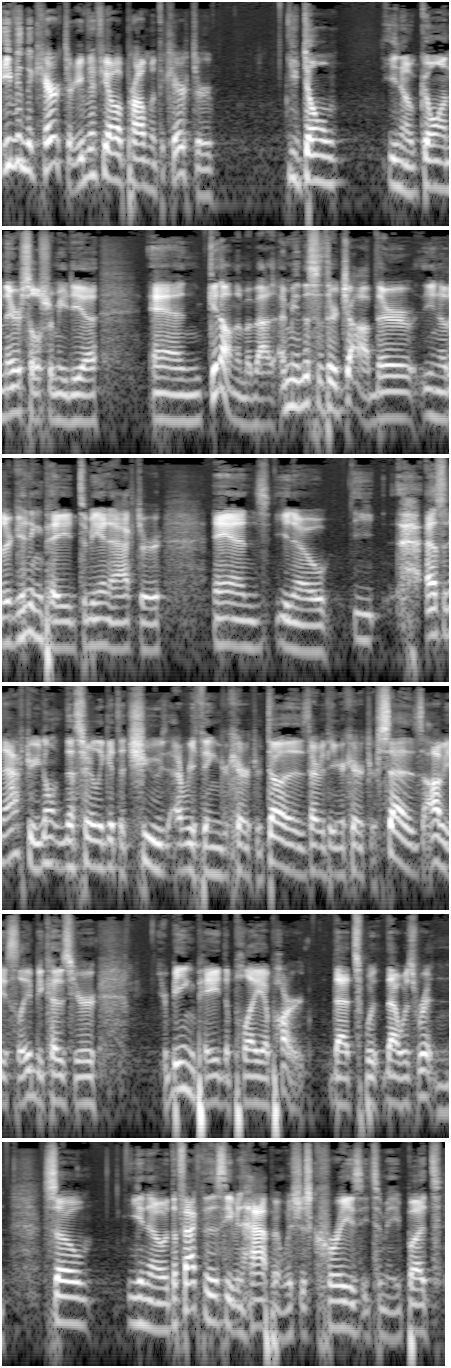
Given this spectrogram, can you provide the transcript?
Even the character, even if you have a problem with the character, you don't you know go on their social media and get on them about it. I mean, this is their job. They're you know they're getting paid to be an actor, and you know as an actor, you don't necessarily get to choose everything your character does, everything your character says, obviously, because you're you're being paid to play a part. That's what that was written. So, you know, the fact that this even happened was just crazy to me. But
